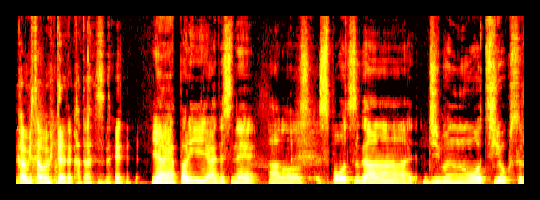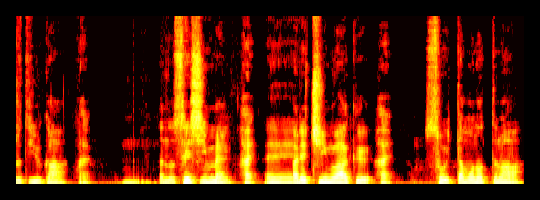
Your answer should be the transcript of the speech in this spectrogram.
神様みたいな方ですね。いややっぱりあれですね。あのススポーツが自分を強くするというかはい。あの精神面はい。ええ。あるいはチームワークはい。そういったものってのは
